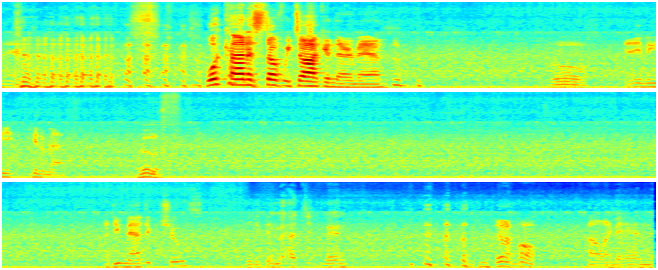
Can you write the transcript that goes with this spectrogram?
what kind of stuff we talking there, man? oh, anything you can imagine. Oof. I do magic shows. Really good. Magic man. no, not like man.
